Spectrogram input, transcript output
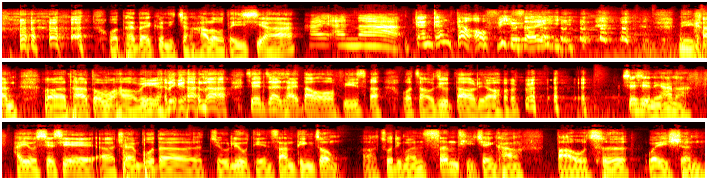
我太太跟你讲 hello，等一下啊。嗨，安娜，刚刚到 office 而已。你看啊，他多么好命啊！你看呐，现在才到 office，我早就到了。谢谢你，安娜，还有谢谢呃全部的九六点三听众啊，祝你们身体健康，保持卫生。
